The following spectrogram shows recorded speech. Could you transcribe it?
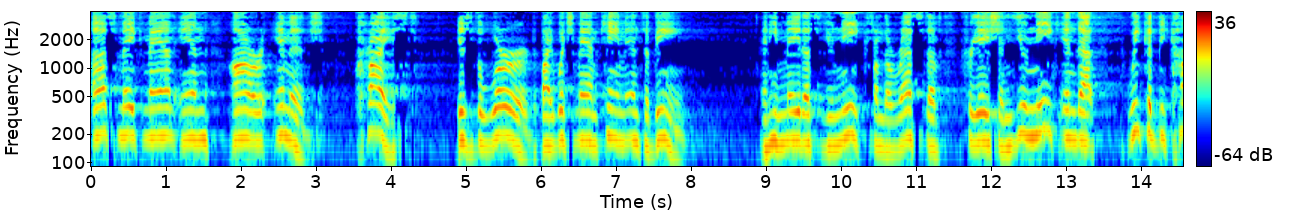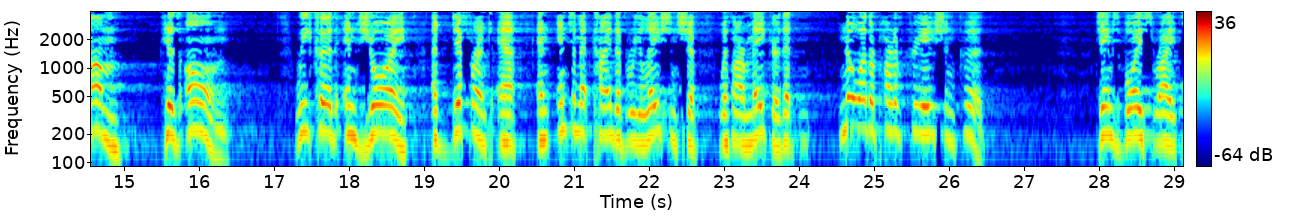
us make man in our image. Christ is the Word by which man came into being. And He made us unique from the rest of creation, unique in that we could become His own. We could enjoy a different uh, and intimate kind of relationship with our Maker that no other part of creation could. James Boice writes,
